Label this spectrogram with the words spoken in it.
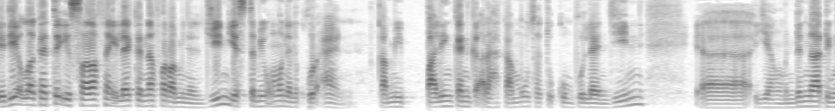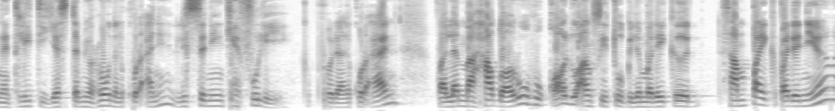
Jadi Allah kata ilaika nafara minal jin yastami'un al-Quran Kami palingkan ke arah kamu satu kumpulan jin uh, yang mendengar dengan teliti. Yastami'un al-Quran ya, listening carefully kepada al-Quran. Falamma hadaruhu qalu ansitu. Bila mereka sampai kepadanya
